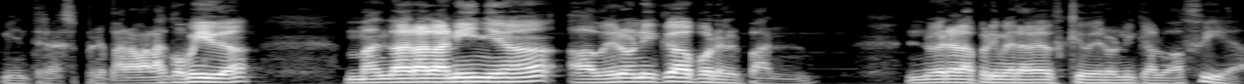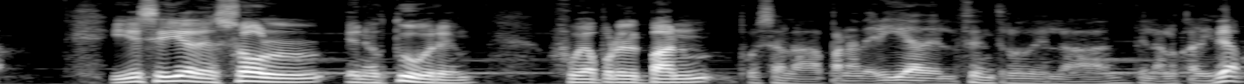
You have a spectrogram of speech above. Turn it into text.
mientras preparaba la comida, mandar a la niña a Verónica por el pan. No era la primera vez que Verónica lo hacía. Y ese día de sol, en octubre, fue a por el pan pues a la panadería del centro de la, de la localidad.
